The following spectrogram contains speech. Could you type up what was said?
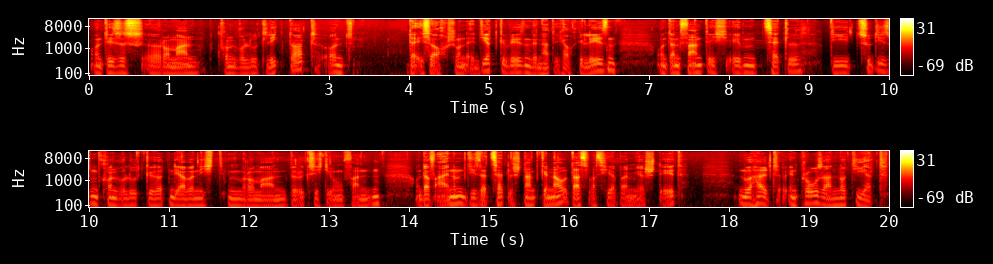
Und dieses äh, Romankonvolut liegt dort und der ist auch schon ediert gewesen, den hatte ich auch gelesen. Und dann fand ich eben Zettel, die zu diesem Konvolut gehörten, die aber nicht im Roman Berücksichtigung fanden. Und auf einem dieser Zettel stand genau das, was hier bei mir steht, nur halt in Prosa notiert.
